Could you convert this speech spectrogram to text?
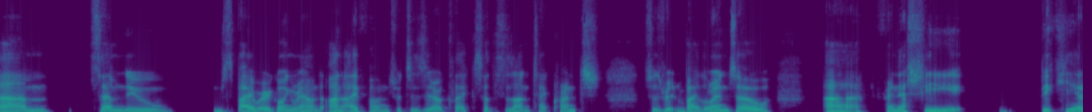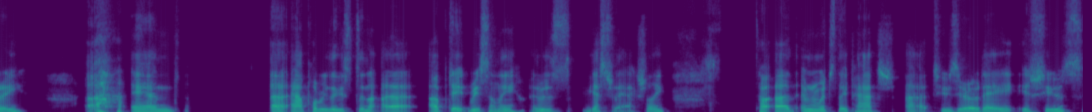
um, some new spyware going around on iPhones, which is zero click. So this is on TechCrunch. This was written by Lorenzo uh, Franceschi Bicchierai. Uh, and uh, Apple released an uh, update recently. It was yesterday, actually, uh, in which they patch uh, two zero day issues,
